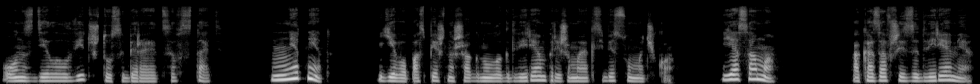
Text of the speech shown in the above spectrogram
Он сделал вид, что собирается встать. «Нет-нет». Ева поспешно шагнула к дверям, прижимая к себе сумочку. Я сама. Оказавшись за дверями,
